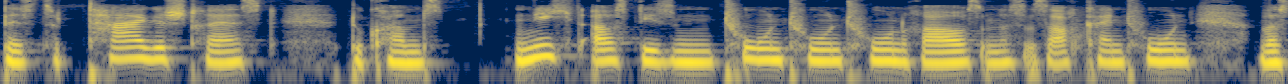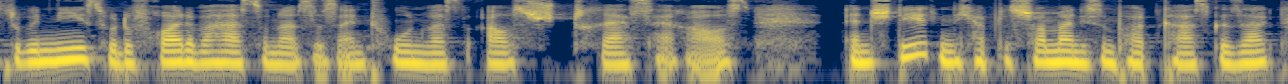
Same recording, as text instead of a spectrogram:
bist total gestresst, du kommst nicht aus diesem Tun, Tun, Tun raus und es ist auch kein Tun, was du genießt, wo du Freude bei hast, sondern es ist ein Tun, was aus Stress heraus entsteht. Und ich habe das schon mal in diesem Podcast gesagt,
